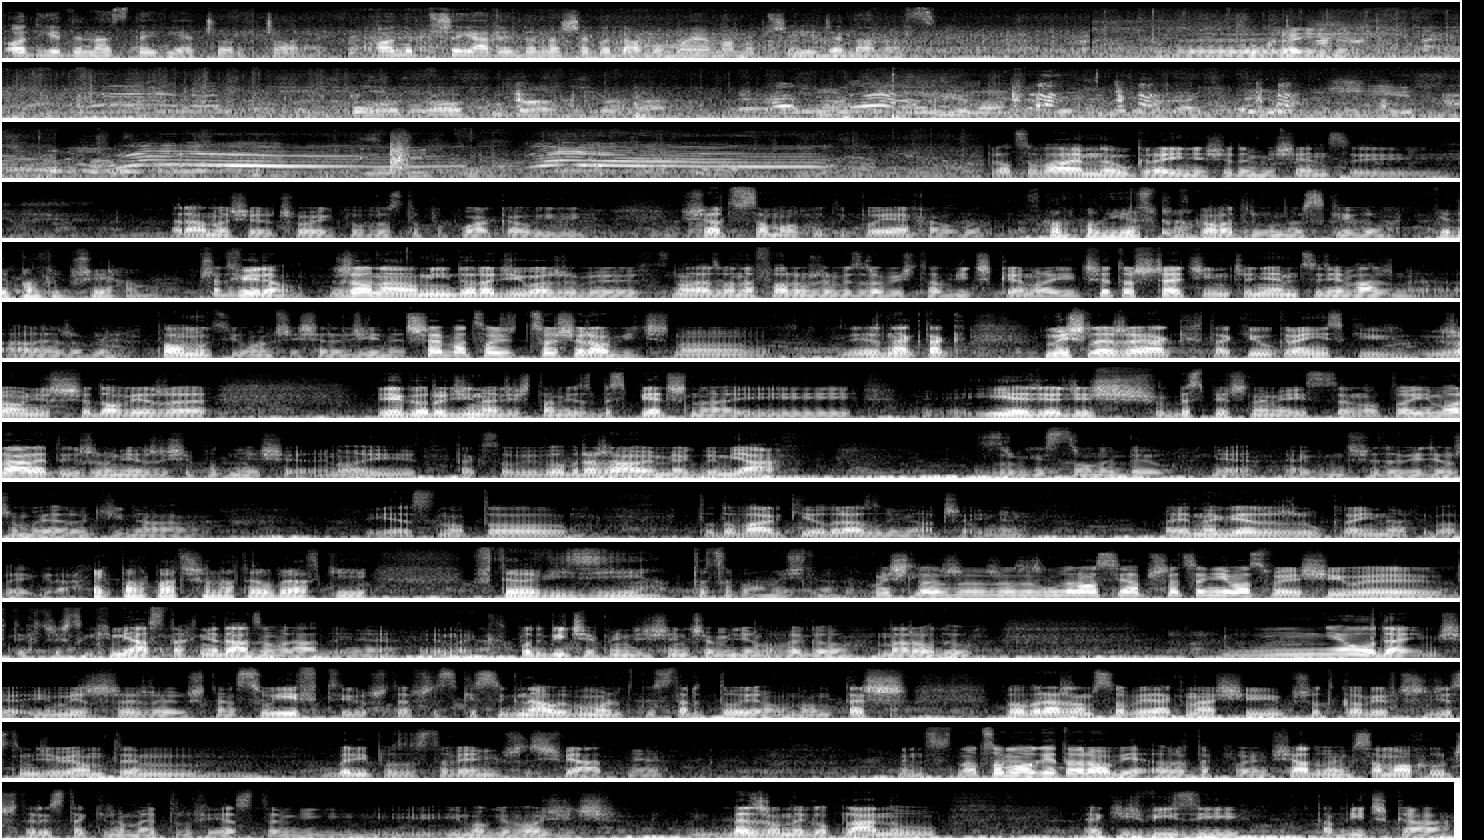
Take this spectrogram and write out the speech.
Od 11 wieczór wczoraj. One przyjadą do naszego domu, moja mama przyjedzie do nas. Ukraina. Pracowałem na Ukrainie 7 miesięcy i Rano się człowiek po prostu popłakał i wsiadł w samochód i pojechał. Skąd pan jest? Piotrkowa Trybunalskiego. Kiedy pan tu przyjechał? Przed chwilą. Żona mi doradziła, żeby znalazła na forum, żeby zrobić tabliczkę. No i czy to Szczecin, czy Niemcy, nieważne, ale żeby pomóc i łączyć się rodziny. Trzeba coś, coś robić. No, jednak tak myślę, że jak taki ukraiński żołnierz się dowie, że jego rodzina gdzieś tam jest bezpieczna i, i jedzie gdzieś w bezpieczne miejsce, no to i morale tych żołnierzy się podniesie. No i tak sobie wyobrażałem, jakbym ja z drugiej strony był, nie? Jakbym się dowiedział, że moja rodzina jest, no to, to do walki od razu inaczej, nie? A jednak wierzę, że Ukraina chyba wygra. Jak pan patrzy na te obrazki w telewizji, to co pan myśli? Myślę, że, że Rosja przeceniła swoje siły. W tych wszystkich miastach nie dadzą rady, nie? Jednak podbicie 50-milionowego narodu nie uda im się i myślę, że już ten SWIFT, już te wszystkie sygnały pomalutku startują. No, też wyobrażam sobie, jak nasi przodkowie w 1939 byli pozostawieni przez świat, nie? Więc no co mogę, to robię, że tak powiem. Wsiadłem w samochód, 400 km jestem i, i, i mogę wozić. Bez żadnego planu, jakiejś wizji, tabliczka.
